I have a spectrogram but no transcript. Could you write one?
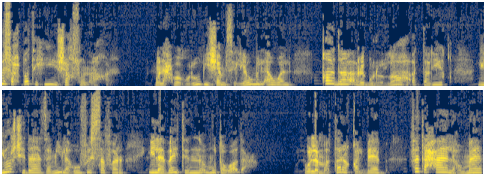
بصحبته شخص آخر. ونحو غروب شمس اليوم الأول قاد رجل الله الطريق ليرشد زميله في السفر إلى بيت متواضع. ولما طرق الباب فتح لهما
